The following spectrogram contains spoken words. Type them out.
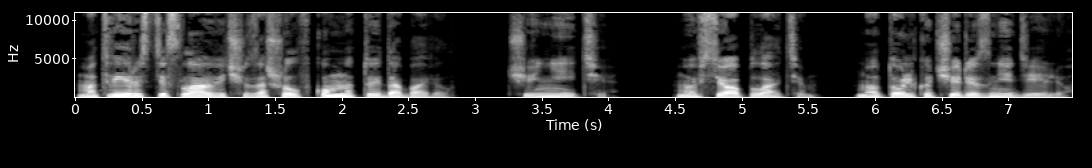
Матвей Ростиславович зашел в комнату и добавил. «Чините. Мы все оплатим, но только через неделю».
